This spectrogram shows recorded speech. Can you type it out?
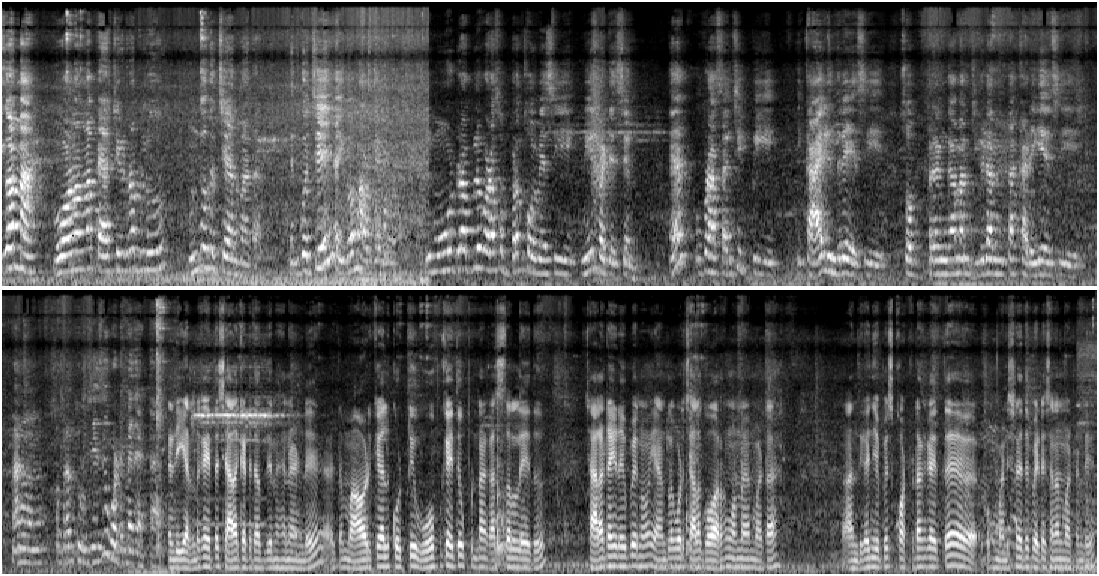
ఇగో అమ్మా మూడున్న ప్లాస్టిక్ డబ్బులు ముందు వచ్చాయన్నమాట ఎందుకు వచ్చాయి అయ్యో మామిడికాయలు ఈ మూడు డబ్బులు కూడా శుభ్రం తోమేసి నీళ్ళు పట్టేసాను. ఇప్పుడు ఆ సంచి ఇప్పి ఈ కాయలు ఇందులో వేసి శుభ్రంగా మన జీడంతా కడిగేసి మనం శుభ్రం తుడిచేసి మీద పెట్టాలి. ఎండకైతే చాలా గట్టి దెబ్బతిన్నానండి. అయితే మామిడికాయలు కొట్టి ఓపిక అయితే ఇప్పుడు నాకు అస్సలు లేదు. చాలా టైర్డ్ అయిపోయాను. ఎండలు కూడా చాలా ఘోరంగా ఉన్నాయన్నమాట. అందుకని చెప్పేసి కొట్టడానికి అయితే ఒక మనిషిని అయితే పెట్టేశాను అనమాట అండి.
